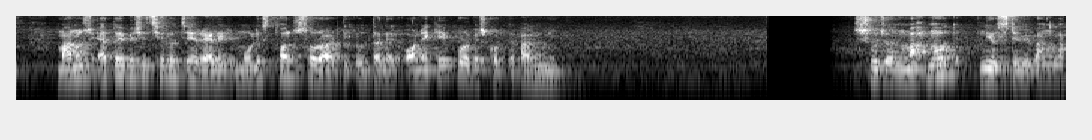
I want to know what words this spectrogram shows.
মানুষ এতই বেশি ছিল যে র্যালির মূল স্থল সোহরাওয়ার্দী উদ্যানের অনেকে প্রবেশ করতে পারেননি। Sujan Mahmud, news TV Bangla.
